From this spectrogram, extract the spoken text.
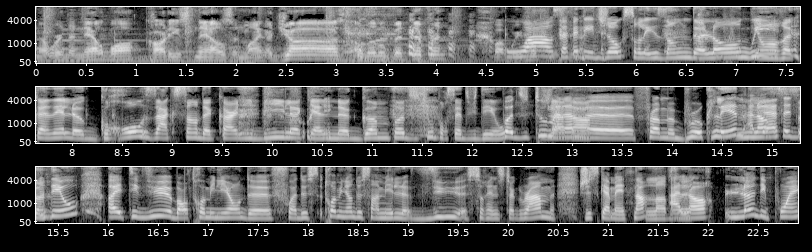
Now we're in the nail bar. Cardi's nails and mine are just a little bit different. But we Wow, ça fait des jokes sur les ongles de l'autre, puis Oui. on reconnaît le gros accent de Cardi B là, qu'elle ne gomme pas du tout pour cette vidéo. Pas du tout, J'adore. Madame euh, from Brooklyn. Alors, Yes. cette vidéo a été vue, bon, 3 millions de fois, deux- 3 millions 200 000 vues sur Instagram jusqu'à maintenant. Alors, l'un des points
